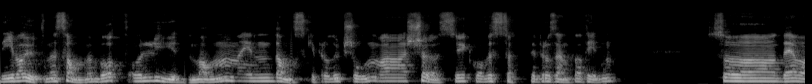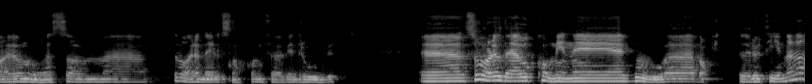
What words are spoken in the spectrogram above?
De var ute med samme båt, og lydmannen i den danske produksjonen var sjøsyk over 70% av tiden. Så det var jo noe som eh, det var en del snakk om før vi dro ut. Så var det jo det å komme inn i gode vaktrutiner, da.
